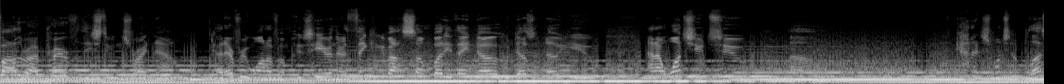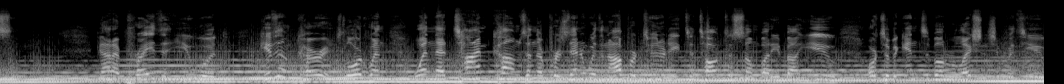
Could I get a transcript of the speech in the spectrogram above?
Father, I pray for these students right now. God, every one of them who's here and they're thinking about somebody they know who doesn't know you. And I want you to, um, God, I just want you to bless them. God, I pray that you would give them courage. Lord, when, when that time comes and they're presented with an opportunity to talk to somebody about you or to begin to build a relationship with you,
